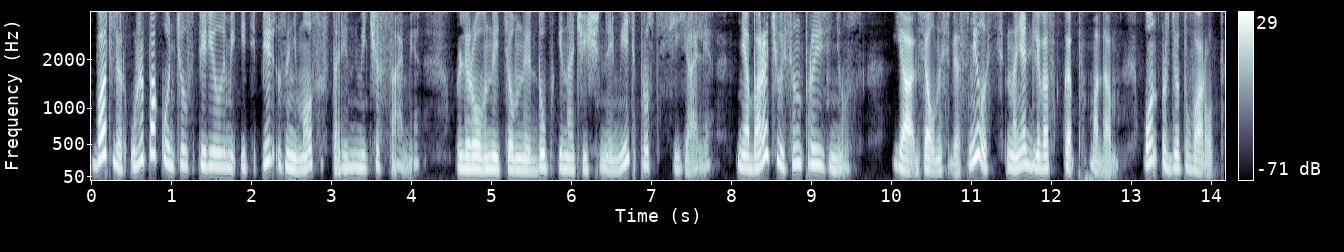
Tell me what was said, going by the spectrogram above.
Батлер уже покончил с перилами и теперь занимался старинными часами. Полированный темный дуб и начищенная медь просто сияли. Не оборачиваясь, он произнес. «Я взял на себя смелость нанять для вас кэп, мадам. Он ждет у ворот.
